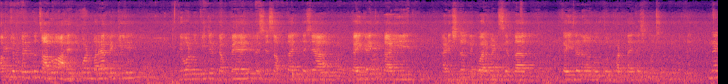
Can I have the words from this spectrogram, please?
आमचे प्रयत्न चालू आहेत पण बऱ्यापैकी निवडणुकीचे टप्पे जसे संपतायत तशा काही काही ठिकाणी ॲडिशनल रिक्वायरमेंट्स येतात. काही जण गुंतून पडतायत अशी परिस्थिती. नाही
